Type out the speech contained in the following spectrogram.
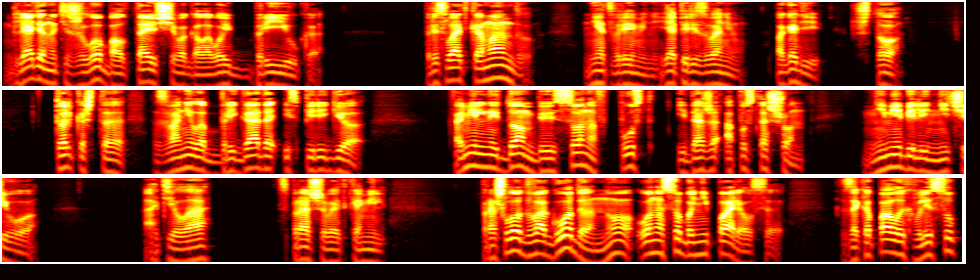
глядя на тяжело болтающего головой Бриюка. «Прислать команду?» «Нет времени, я перезвоню». «Погоди, что?» Только что звонила бригада из Перегё. Фамильный дом Бюйсонов пуст и даже опустошен. Ни мебели, ничего. «А тела?» — спрашивает Камиль. Прошло два года, но он особо не парился. Закопал их в лесу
